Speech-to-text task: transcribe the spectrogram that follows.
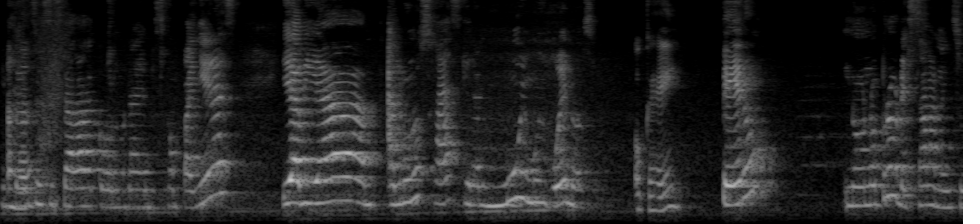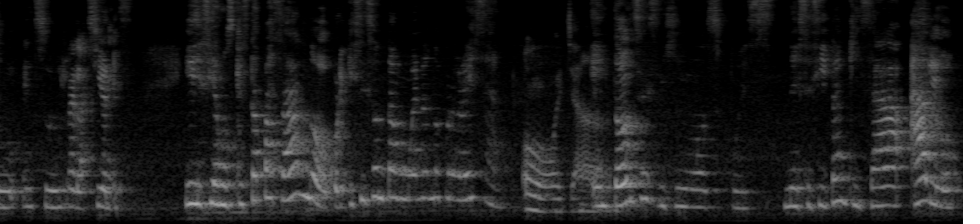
Entonces estaba con una de mis compañeras y había algunos hacks que eran muy, muy buenos. Ok. Pero no, no progresaban en, su, en sus relaciones. Y decíamos, ¿qué está pasando? Porque si son tan buenos no progresan. Oh, ya. Entonces dijimos, pues necesitan quizá algo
